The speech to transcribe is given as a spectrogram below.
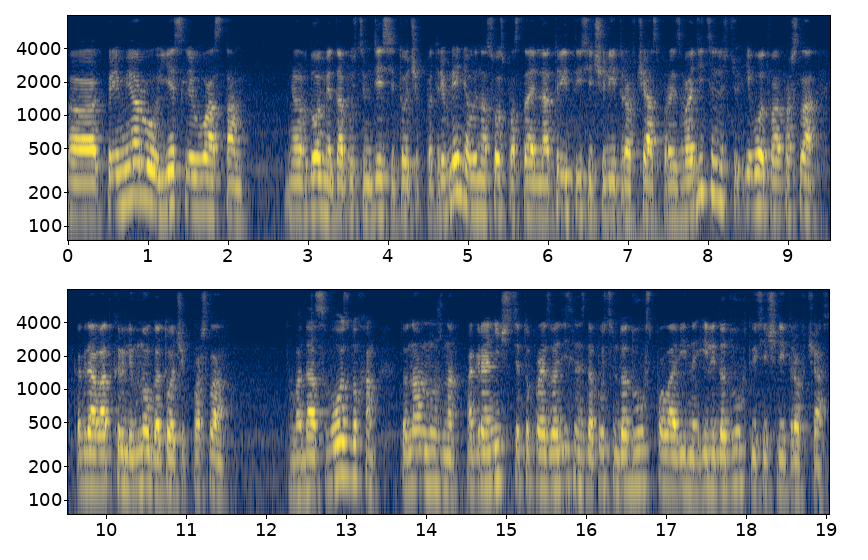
Э, к примеру, если у вас там э, в доме, допустим, 10 точек потребления, вы насос поставили на 3000 литров в час производительностью, и вот пошла, когда вы открыли много точек, пошла вода с воздухом, то нам нужно ограничить эту производительность, допустим, до 2,5 или до 2000 литров в час,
